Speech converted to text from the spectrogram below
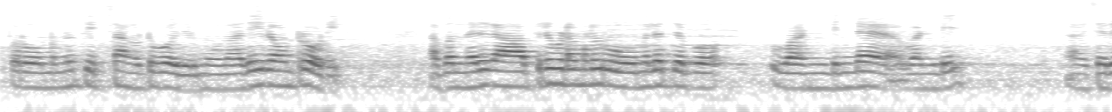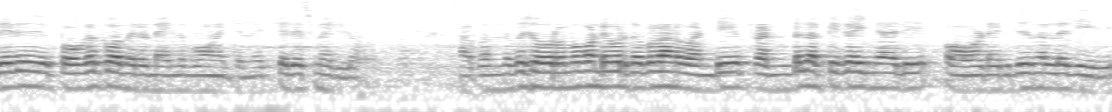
ഇപ്പൊ റൂമിൽ നിന്ന് തിരിച്ച് അങ്ങോട്ട് പോയത് ഒരു മൂന്നാൽ കിലോമീറ്റർ ഓടി. അപ്പോൾ ഇന്നലെ രാത്രി ഇവിടെ നമ്മൾ റൂമിലെത്തിയപ്പോൾ വണ്ടിന്റെ വണ്ടി ചെറിയൊരു പുകയൊക്കെ വന്നിട്ടുണ്ടായിരുന്നു ബോണറ്റിന്ന് ചെറിയ സ്മെല്ലും അപ്പോൾ ഇന്നിപ്പോ ഷോറൂമിൽ കൊണ്ടുപോയി കൊടുത്തപ്പോഴാണ് വണ്ടി ഫ്രണ്ട് തട്ടി കഴിഞ്ഞാൽ ഓടരുത് എന്നുള്ള രീതി.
